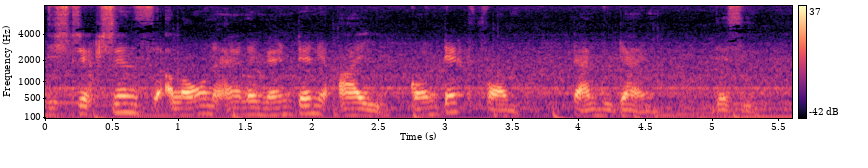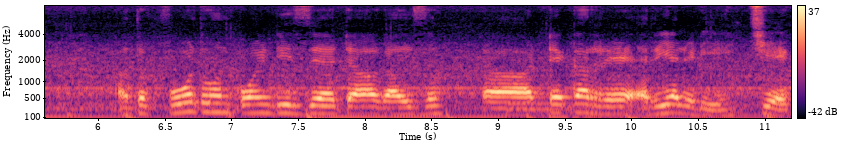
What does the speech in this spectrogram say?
distractions alone and maintain eye contact from time to time. They see uh, the fourth one point is that uh, guys uh, take a re- reality check.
